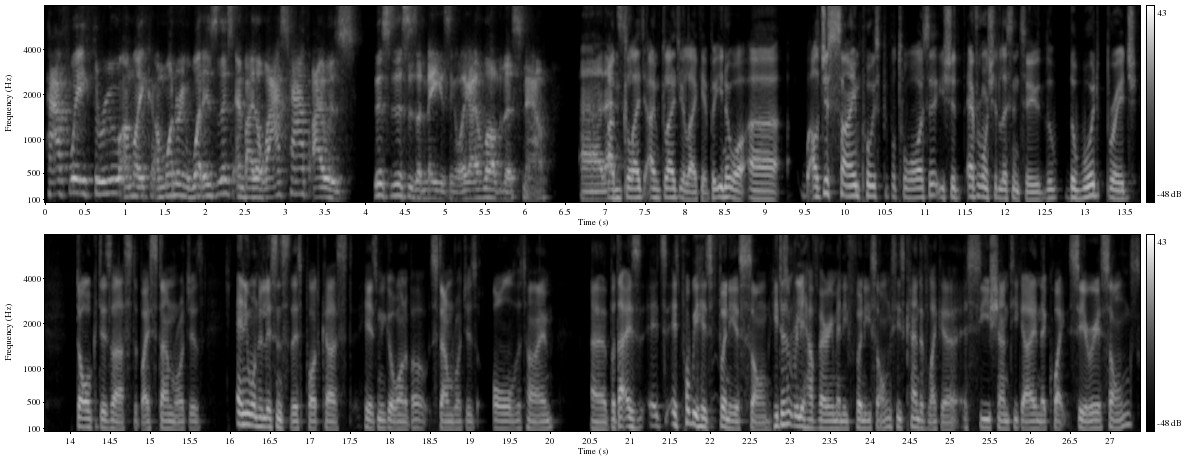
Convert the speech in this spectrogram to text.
halfway through, I'm like, I'm wondering what is this, and by the last half, I was this. This is amazing. Like I love this now. Uh, I'm glad. I'm glad you like it. But you know what? Uh, I'll just signpost people towards it. You should. Everyone should listen to the the Wood Bridge Dog Disaster by Stan Rogers. Anyone who listens to this podcast hears me go on about Stan Rogers all the time. Uh, but that is it's it's probably his funniest song. He doesn't really have very many funny songs. He's kind of like a, a sea shanty guy, and they're quite serious songs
